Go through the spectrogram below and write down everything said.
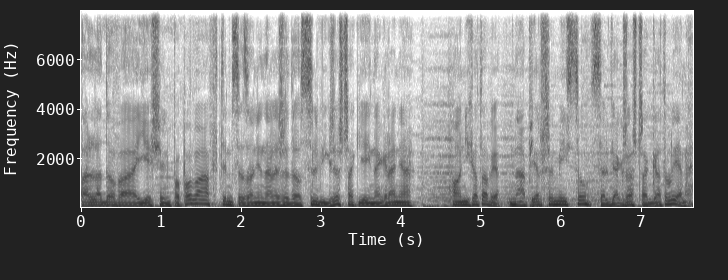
Balladowa jesień popowa w tym sezonie należy do Sylwii Grzeszczak i jej nagrania O nich o tobie. Na pierwszym miejscu Sylwia Grzeszczak. Gratulujemy.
